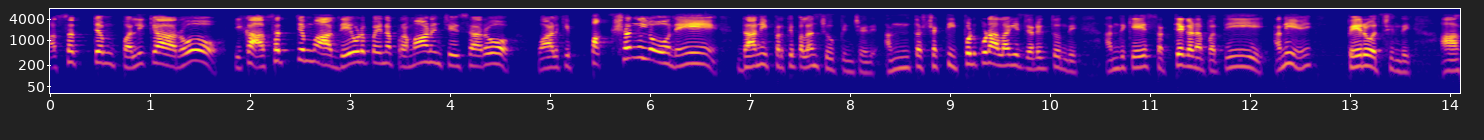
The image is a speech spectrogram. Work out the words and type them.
అసత్యం పలికారో ఇక అసత్యం ఆ దేవుడి పైన ప్రమాణం చేశారో వాళ్ళకి పక్షంలోనే దాని ప్రతిఫలం చూపించేది. అంత శక్తి ఇప్పుడు కూడా అలాగే జరుగుతుంది. అందుకే సత్యగణపతి అని పేరు వచ్చింది. ఆ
